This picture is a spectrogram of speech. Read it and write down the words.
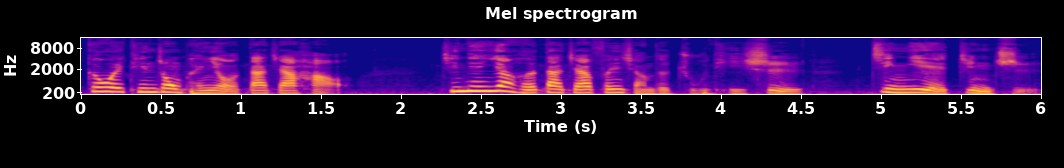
各位听众朋友，大家好，今天要和大家分享的主题是竞业禁止。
